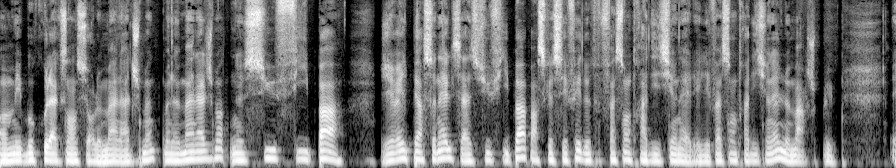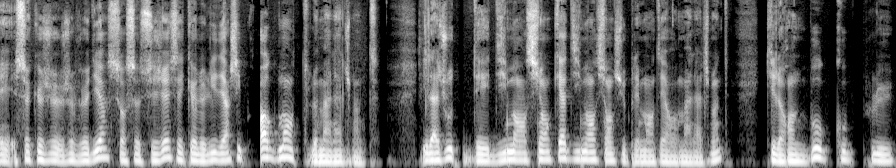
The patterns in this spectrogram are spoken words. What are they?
on met beaucoup l'accent sur le management, mais le management ne suffit pas. Gérer le personnel, ça suffit pas parce que c'est fait de façon traditionnelle et les façons traditionnelles ne marchent plus. Et ce que je, je veux dire sur ce sujet, c'est que le leadership augmente le management. Il ajoute des dimensions, quatre dimensions supplémentaires au management qui le rendent beaucoup plus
